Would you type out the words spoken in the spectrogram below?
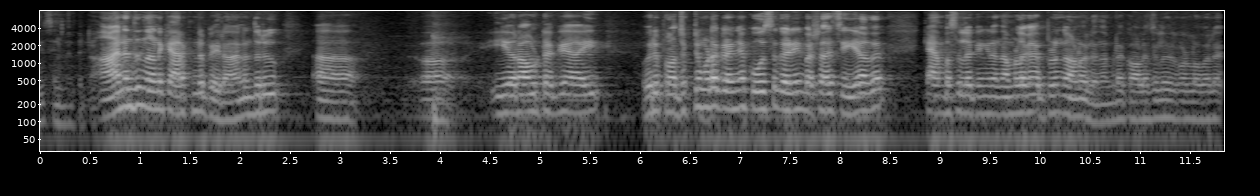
ഈ സിനിമയെ പറ്റി? ആനന്ദ് എന്നാണ് ക്യാരക്ടറിന്റെ പേര്. ആനന്ദ് ഒരു ഇയർ ഔട്ട് ഒക്കെ ആയി. ഒരു പ്രൊജക്റ്റും കൂടെ കഴിഞ്ഞ കോഴ്സ് കഴിയും പക്ഷെ അത് ചെയ്യാതെ ക്യാമ്പസിലൊക്കെ ഇങ്ങനെ നമ്മളൊക്കെ എപ്പോഴും കാണുമല്ലോ. നമ്മുടെ കോളേജിൽ ഉള്ള പോലെ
